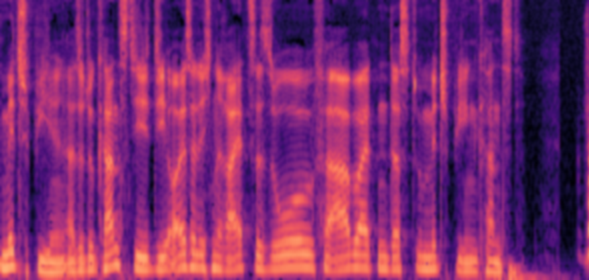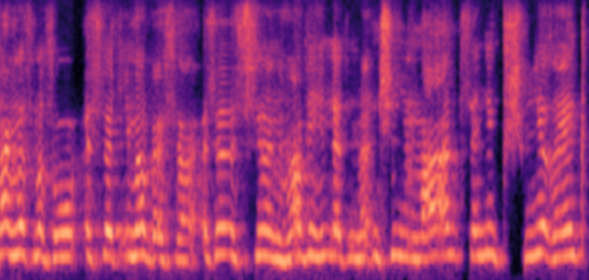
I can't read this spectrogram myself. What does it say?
mitspielen. Also du kannst die, die äußerlichen Reize so verarbeiten, dass du mitspielen kannst. Sagen wir es mal so, es wird immer besser. Es ist für einen hörbehinderten Menschen wahnsinnig schwierig,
